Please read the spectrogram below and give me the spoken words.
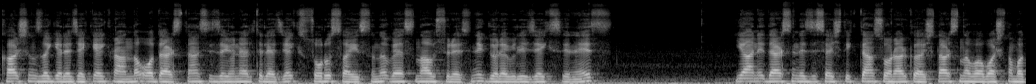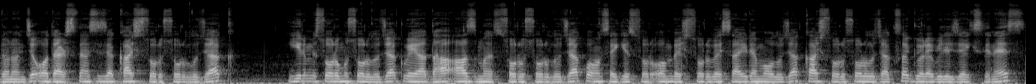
karşınıza gelecek ekranda o dersten size yöneltilecek soru sayısını ve sınav süresini görebileceksiniz. Yani dersinizi seçtikten sonra arkadaşlar sınava başlamadan önce o dersten size kaç soru sorulacak? 20 soru mu sorulacak veya daha az mı soru sorulacak? 18 soru, 15 soru vesaire mi olacak? Kaç soru sorulacaksa görebileceksiniz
